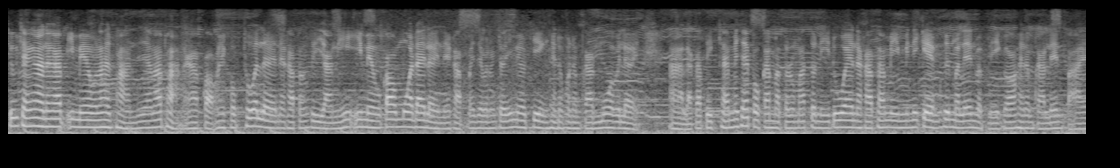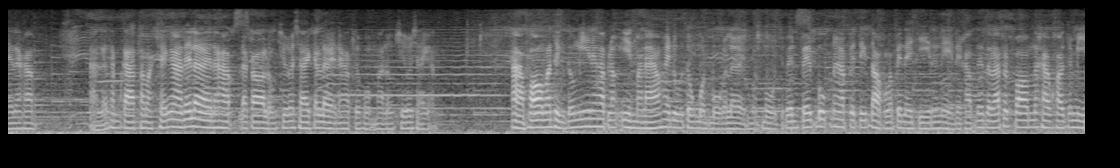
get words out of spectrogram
ชื่อใช้งานนะครับ อีเมล รหัสผ่านที่จะรหัสผ่านนะครับกรอกให้ครบถ้วนเลยนะครับ ทั้งสี่อย่างนี้ อีเมลก็มั่วได้เลยนะครับ ไม่จำเป็นต้องใช้อีเมลจริง ให้ทุกคนทำการมั่วไปเลย อ่า แล้วก็ติ๊กใช้ไม่ใช่โปรแกรมอัตโนมัติตัวนี้ด้วยนะครับ ถ้ามีมินิเกมขึ้นมาเล่นแบบนี้ก็ให้ทำการเล่นไปนะครับ อ่า แล้วทำการสมัครใช้งานได้เลยนะครับ แล้วก็ลงชื่อก็ใช้กันเลยนะครับเดี๋ยวผมมาลงชื่อก็ใช้กัน อ่าพอมาถึงตรงนี้นะครับล็อกอินมาแล้วให้ดูตรงหมวดหมู่กันเลยหมวดหมู่จะเป็น Facebook นะครับเป็น TikTok แล้วเป็น IG นั่นเองนะครับในแต่ละแพลตฟอร์มนะครับเขาจะมี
